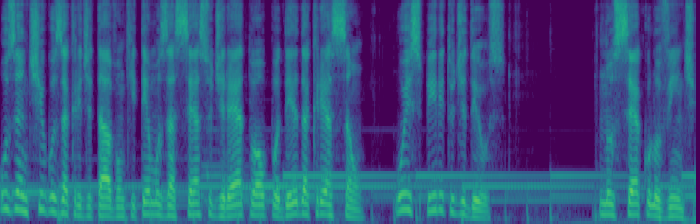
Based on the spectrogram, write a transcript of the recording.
os antigos acreditavam que temos acesso direto ao poder da criação, o Espírito de Deus. No século XX,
